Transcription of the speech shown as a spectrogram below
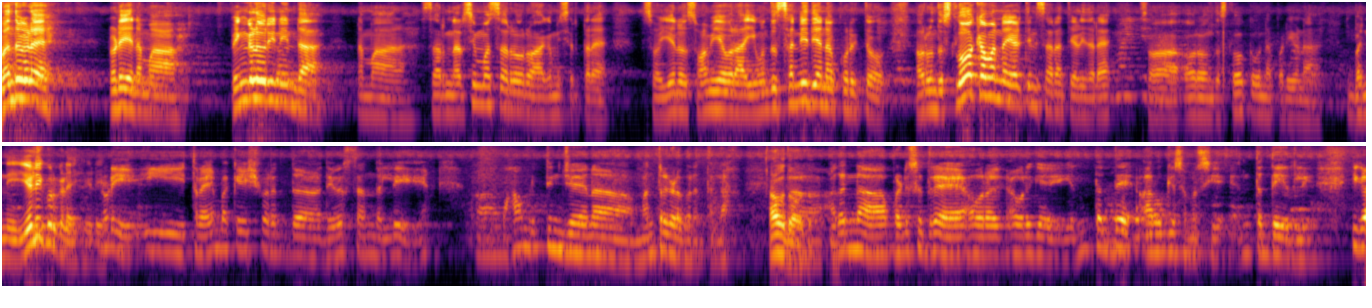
ಬಂಧುಗಳೇ, ನೋಡಿ ನಮ್ಮ ಬೆಂಗಳೂರಿನಿಂದ ನಮ್ಮ ಸರ್ ನರಸಿಂಹ ಸರ್ ಅವರು ಆಗಮಿಸಿರ್ತಾರೆ. ಸೊ ಏನು ಸ್ವಾಮಿಯವರ ಈ ಒಂದು ಸನ್ನಿಧಿಯನ್ನು ಕುರಿತು ಅವರೊಂದು ಶ್ಲೋಕವನ್ನು ಹೇಳ್ತೀನಿ ಸರ್ ಅಂತ ಹೇಳಿದ್ದಾರೆ. ಸೊ ಅವರ ಒಂದು ಶ್ಲೋಕವನ್ನು ಪಡೆಯೋಣ. ಬನ್ನಿ, ಹೇಳಿ ಗುರುಗಳೇ, ಹೇಳಿ. ನೋಡಿ, ಈ ತ್ರಯಂಬಕೇಶ್ವರದ ದೇವಸ್ಥಾನದಲ್ಲಿ ಮಹಾಮೃತ್ಯುಂಜಯನ ಮಂತ್ರಗಳು ಬರುತ್ತಲ್ಲ. ಹೌದು ಅದನ್ನು ಪಡಿಸಿದ್ರೆ ಅವರ ಅವರಿಗೆ ಎಂಥದ್ದೇ ಆರೋಗ್ಯ ಸಮಸ್ಯೆ ಎಂಥದ್ದೇ ಇರಲಿ. ಈಗ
